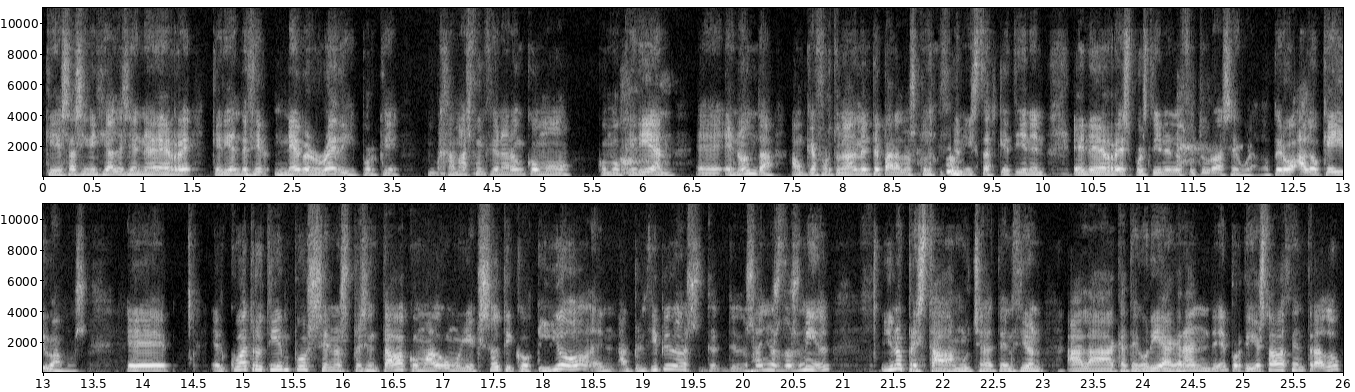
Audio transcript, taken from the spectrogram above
que esas iniciales NR querían decir never ready, porque jamás funcionaron como, como querían eh, en Honda, aunque afortunadamente para los coleccionistas que tienen NRs, pues tienen el futuro asegurado. Pero a lo que íbamos. Eh, el cuatro tiempos se nos presentaba como algo muy exótico y yo, al principio de los, años 2000, yo no prestaba mucha atención a la categoría grande porque yo estaba centrado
